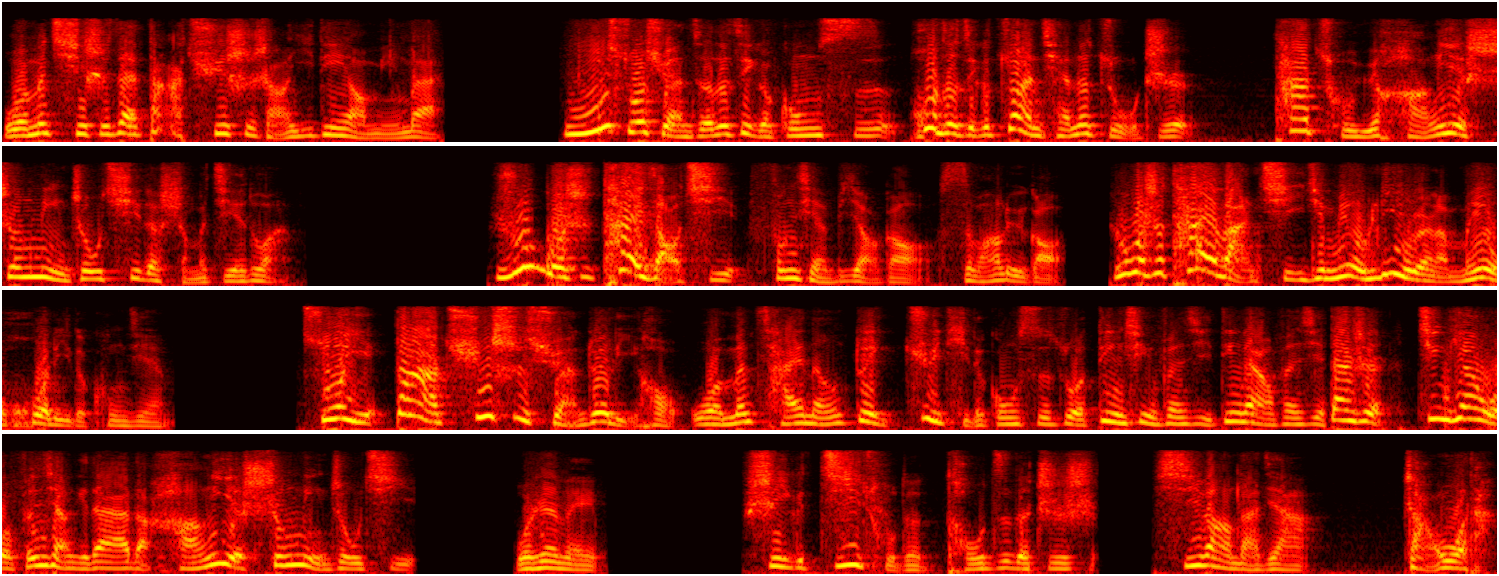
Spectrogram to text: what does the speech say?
我们其实，在大趋势上一定要明白，你所选择的这个公司或者这个赚钱的组织，它处于行业生命周期的什么阶段？如果是太早期，风险比较高，死亡率高；如果是太晚期，已经没有利润了，没有获利的空间。所以，大趋势选对了以后，我们才能对具体的公司做定性分析、定量分析。但是，今天我分享给大家的行业生命周期，我认为是一个基础的投资的知识，希望大家。掌握它，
